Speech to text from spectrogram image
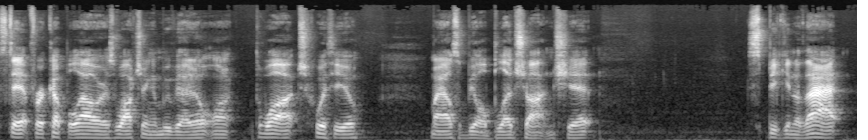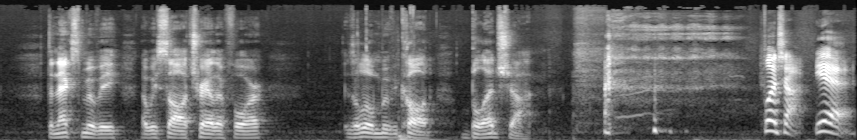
Stay up for a couple hours watching a movie I don't want to watch with you. My house will be all bloodshot and shit. Speaking of that, the next movie that we saw a trailer for is a little movie called Bloodshot. Bloodshot. Yeah.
